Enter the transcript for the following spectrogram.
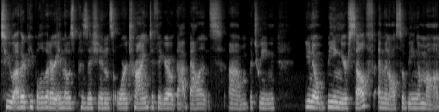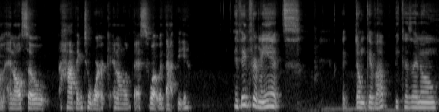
to other people that are in those positions or trying to figure out that balance um, between you know being yourself and then also being a mom and also having to work and all of this what would that be I think for me, it's like don't give up because I know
